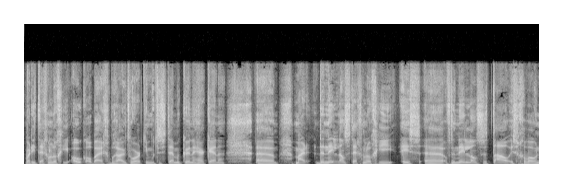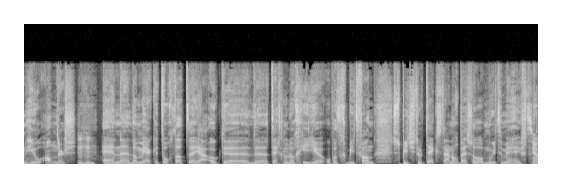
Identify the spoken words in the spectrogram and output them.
waar die technologie ook al bij gebruikt wordt. Die moeten stemmen kunnen herkennen. Ehm, maar de Nederlandse technologie is, of de Nederlandse taal is gewoon heel anders. Mm -hmm. En dan merk je toch dat ja, ook de, de technologie op het gebied van speech-to-text daar nog best wel wat moeite mee heeft. Ja.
